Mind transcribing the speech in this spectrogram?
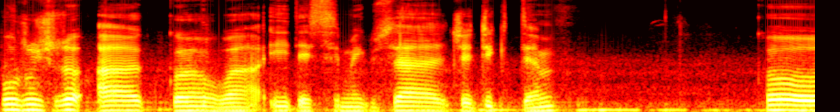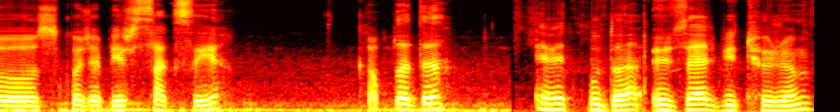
bu rujlu idesimi güzelce diktim. Koskoca bir saksıyı kapladı. Evet bu da özel bir türüm.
